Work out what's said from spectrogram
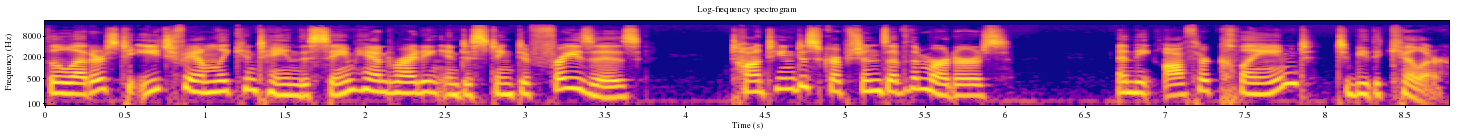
The letters to each family contained the same handwriting and distinctive phrases, taunting descriptions of the murders, and the author claimed to be the killer.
